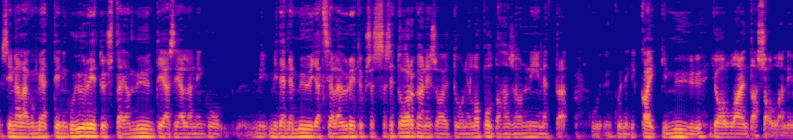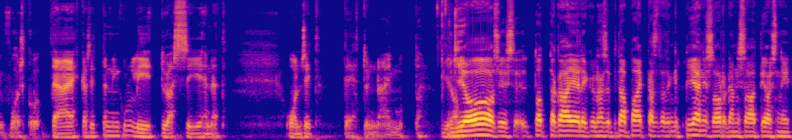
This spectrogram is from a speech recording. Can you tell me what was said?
sinällään kun miettii niin kuin yritystä ja myyntiä siellä, niin kuin, miten ne myyjät siellä yrityksessä sitten organisoituu, niin lopultahan se on niin, että kuitenkin kaikki myy jollain tasolla, niin voisiko tämä ehkä sitten niin kuin liittyä siihen, että on sitten tehty näin, mutta joo. joo. siis totta kai, eli kyllähän se pitää paikkansa jotenkin pienissä organisaatioissa, niin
